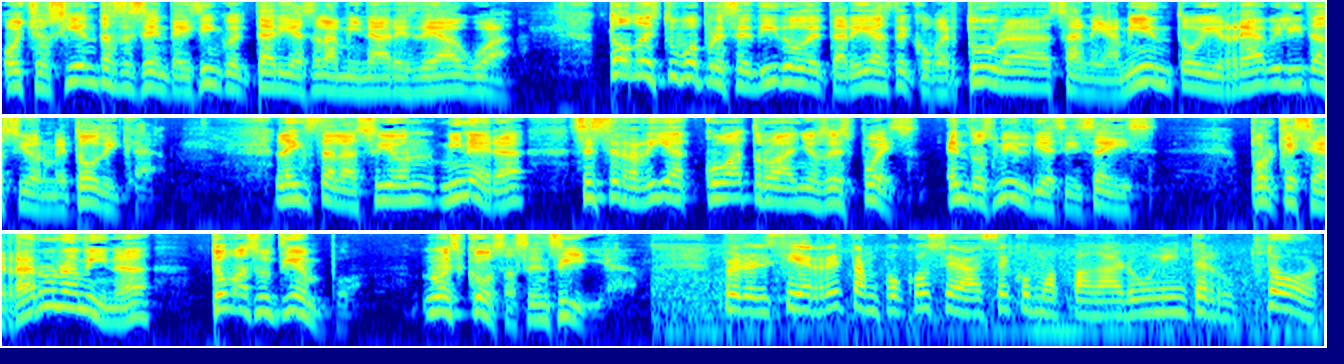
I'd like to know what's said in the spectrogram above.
865 hectáreas laminares de agua. Todo estuvo precedido de tareas de cobertura, saneamiento y rehabilitación metódica. La instalación minera se cerraría cuatro años después, en 2016, porque cerrar una mina toma su tiempo, no es cosa sencilla. Pero el cierre tampoco se hace como apagar un interruptor.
